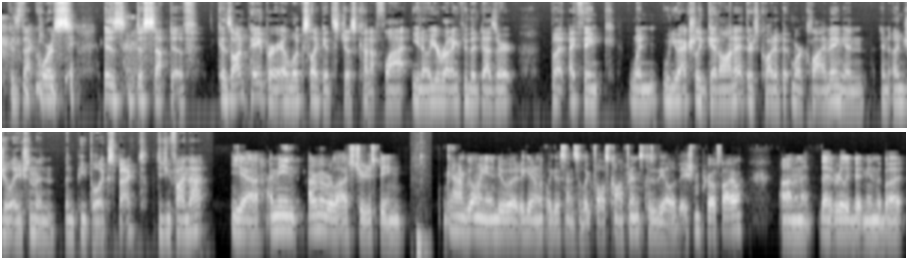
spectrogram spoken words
because that course is deceptive. Because on paper it looks like it's just kind of flat. You know, you're running through the desert, but I think when when you actually get on it, there's quite a bit more climbing and, and undulation than than people expect. Did you find that? Yeah, I mean, I remember last year just being kind of going into it again with like a sense of like false confidence because of the elevation profile, um, and that that really bit me in the butt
